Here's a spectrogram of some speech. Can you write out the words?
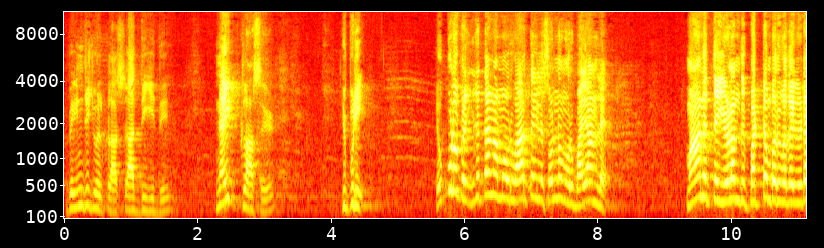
இப்போ இண்டிவிஜுவல் கிளாஸு அது இது. நைட் கிளாஸு இப்படி. எவ்வளோ பிர இதைத்தான் நம்ம ஒரு வார்த்தையில் சொன்னோம் ஒரு பயானில். மானத்தை இழந்து பட்டம் பெறுவதை விட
